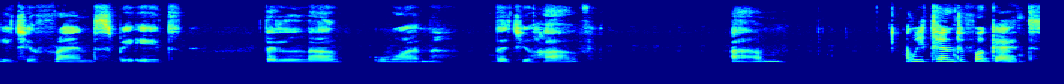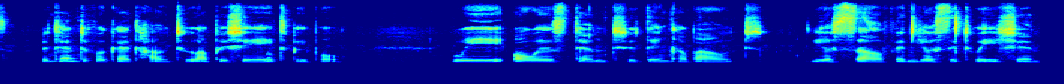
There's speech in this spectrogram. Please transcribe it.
it your friends, be it the loved one that you have. Um, we tend to forget. We tend to forget how to appreciate people. We always tend to think about yourself and your situation,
